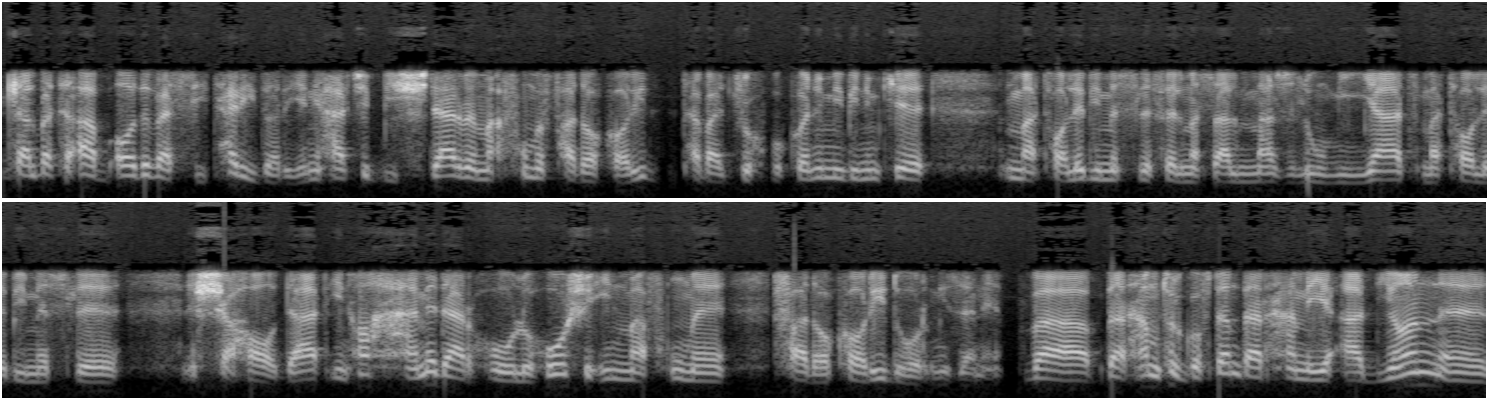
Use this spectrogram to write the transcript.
که البته ابعاد وسیعتری داره. یعنی هرچی بیشتر به مفهوم فداکاری توجه بکنیم می‌بینیم که مطالبی مثل فیلم مثل مظلومیت مطالبی مثل شهادت اینها همه در حول و حوش این مفهوم فداکاری دور می‌زنه. و در همونطور گفتم در همه ادیان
